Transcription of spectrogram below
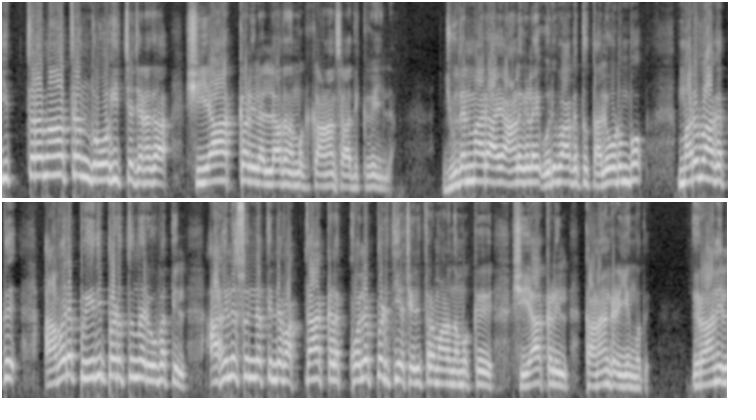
ഇത്രമാത്രം ദ്രോഹിച്ച ജനത ഷിയാക്കളിലല്ലാതെ നമുക്ക് കാണാൻ സാധിക്കുകയില്ല. ജൂതന്മാരായ ആളുകളെ ഒരു ഭാഗത്ത് തലോടുമ്പോൾ മറുഭാഗത്ത് അവരെ പ്രീതിപ്പെടുത്തുന്ന രൂപത്തിൽ അഖിലസുന്നത്തിന്റെ വക്താക്കളെ കൊലപ്പെടുത്തിയ ചരിത്രമാണ് നമുക്ക് ഷിയാക്കളിൽ കാണാൻ കഴിയുന്നത്. ഇറാനിൽ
